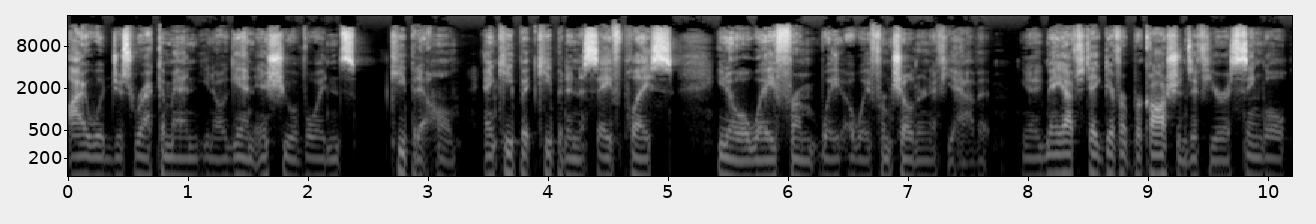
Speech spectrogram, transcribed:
I would just recommend, you know, again, issue avoidance, keep it at home and keep it, keep it in a safe place, you know, away from, way, away from children if you have it. You know, you may have to take different precautions if you're a single,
